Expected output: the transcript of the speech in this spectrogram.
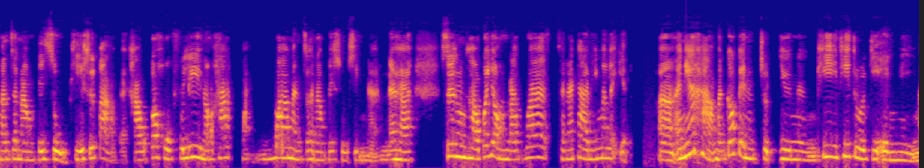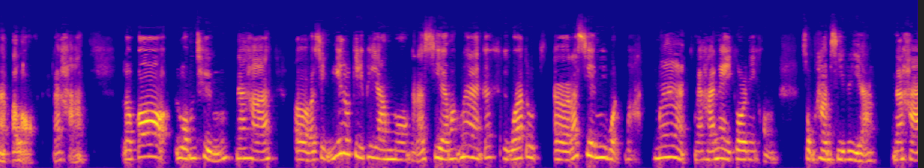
มันจะนำไปสู่พีชหรือเปล่าแต่เขาก็ hopefully เนาะคาดหวังว่ามันจะนำไปสู่สิ่งนั้นนะคะซึ่งเขาก็ยอมรับว่าสถานการณ์นี้มันละเอียดอ่าอันนี้ค่ะมันก็เป็นจุดยืนหนึ่งที่ที่ตุรกีเองมีมาตลอดนะคะ แล้วก็รวมถึงนะคะ สิ่งที่ตุรกีพยายามมองกับรัสเซียมาก ๆ ก็คือว่ารัสเซียมีบทบาทมากนะคะในกรณีของสงครามซีเรียนะคะ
